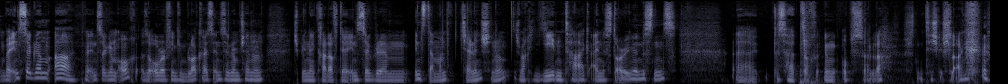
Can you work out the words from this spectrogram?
bei Instagram, ah, bei Instagram auch, also Overthinking Blog heißt Instagram-Channel. Ich bin ja gerade auf der Instagram Insta-Month Challenge, ne? Ich mache jeden Tag eine Story mindestens. Äh, das hat doch, upsala, den Tisch geschlagen.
